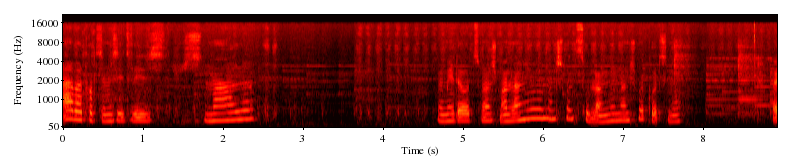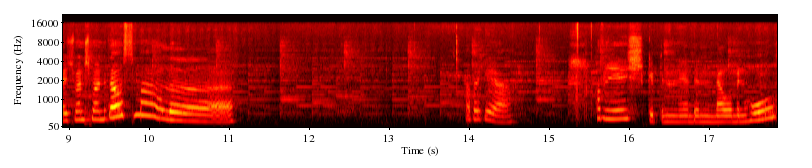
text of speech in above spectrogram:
Aber trotzdem sieht wie ich male. Bei mir dauert es manchmal lange, manchmal zu lange, manchmal kurz nur. Weil ich manchmal nicht ausmale. Aber ja. Hoffentlich gibt mir den Daumen hoch.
